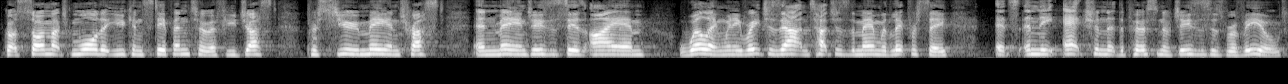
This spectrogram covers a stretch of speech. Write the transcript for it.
I've got so much more that you can step into if you just pursue me and trust in me. And Jesus says, I am willing. When he reaches out and touches the man with leprosy, it's in the action that the person of Jesus is revealed.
